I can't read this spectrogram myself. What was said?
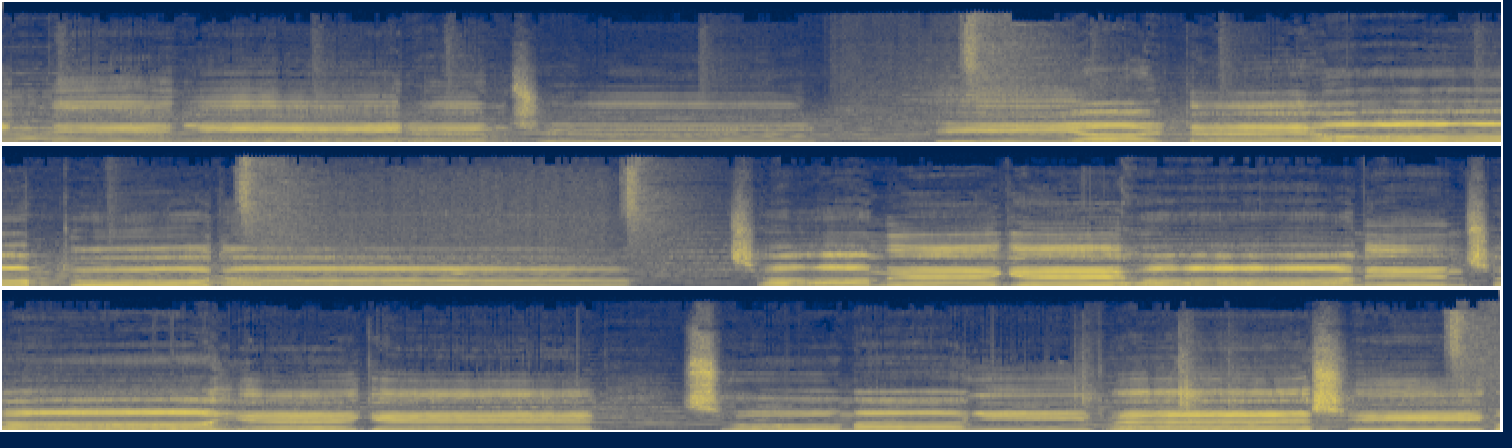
있는 이름 중 귀할 데 없도다. 참에게 하는 자에게 소망이 되시고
